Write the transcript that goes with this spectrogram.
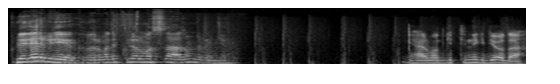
kuleler bile yok. Normalde kule olması lazımdı bence. Her mod gittiğinde gidiyor da.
